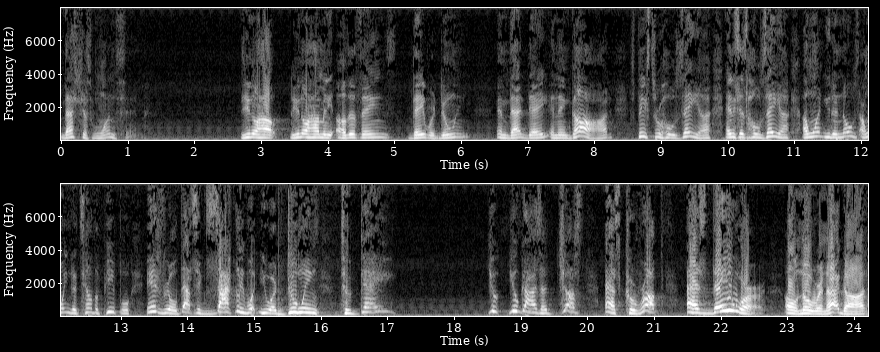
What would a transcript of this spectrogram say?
That's just one sin. Do you know how, do you know how many other things they were doing in that day? And then God speaks through Hosea and he says, Hosea, I want you to know, I want you to tell the people, Israel, that's exactly what you are doing today. You, you guys are just as corrupt as they were. Oh no, we're not God.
